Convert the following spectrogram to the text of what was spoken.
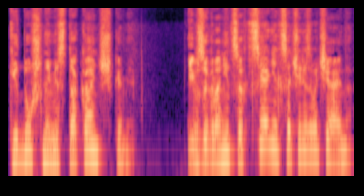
кидушными стаканчиками и в заграницах ценится чрезвычайно.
